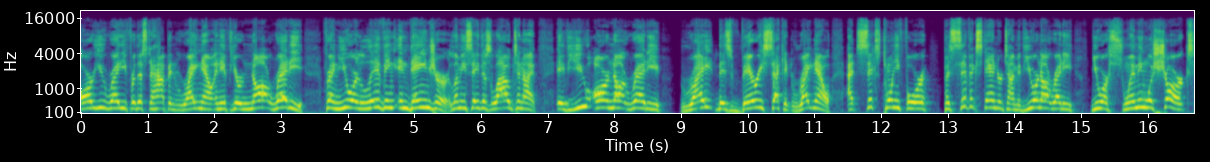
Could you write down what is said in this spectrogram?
Are you ready for this to happen right now? And if you're not ready, friend, you are living in danger. Let me say this loud tonight. If you are not ready right this very second, right now at 624 Pacific Standard Time, if you are not ready, you are swimming with sharks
